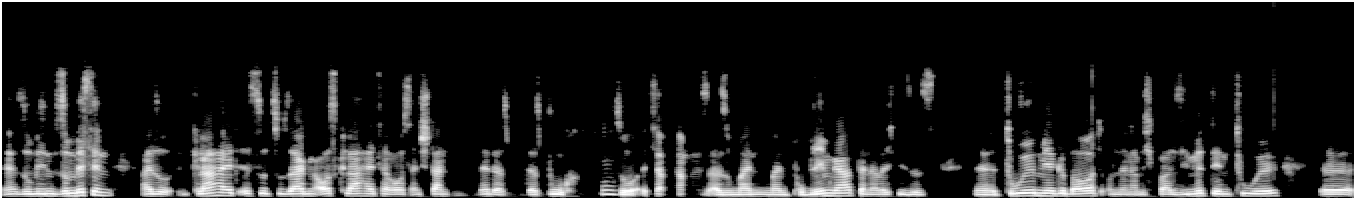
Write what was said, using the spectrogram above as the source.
ja, so wie so ein bisschen, also Klarheit ist sozusagen aus Klarheit heraus entstanden, ne, das, das Buch. Mhm. So, ich habe damals also mein, mein Problem gehabt, dann habe ich dieses äh, Tool mir gebaut und dann habe ich quasi mit dem Tool äh,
